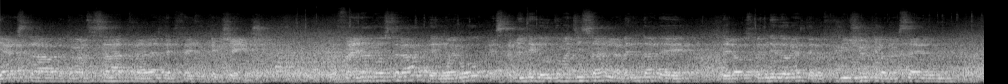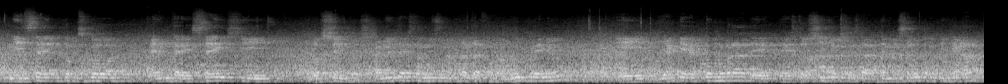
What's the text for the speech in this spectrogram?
ya está automatizada a través de Facebook Exchange. La faena nuestra, de nuevo, es realmente de automatizar la venta de, de los vendedores, de los publishers que van a un Nielsen Comscore entre 6 y 200. Realmente estamos en una plataforma muy premium y ya que la compra de, estos sitios está demasiado complicada,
